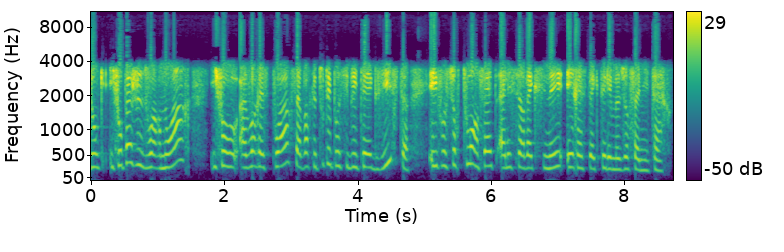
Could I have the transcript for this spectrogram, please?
Donc, il faut pas juste voir noir. Il faut avoir espoir, savoir que toutes les possibilités existent, et il faut surtout, en fait, aller se faire vacciner et respecter les mesures sanitaires.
